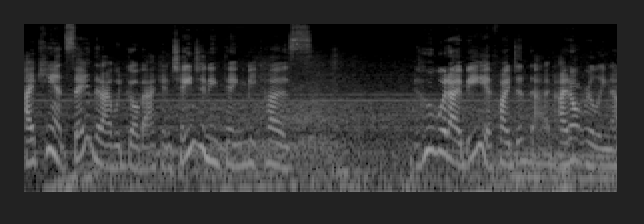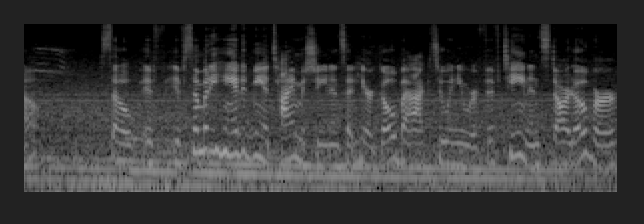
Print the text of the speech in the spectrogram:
I can't say that I would go back and change anything because who would I be if I did that? I don't really know. So if, if somebody handed me a time machine and said, here, go back to when you were 15 and start over,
